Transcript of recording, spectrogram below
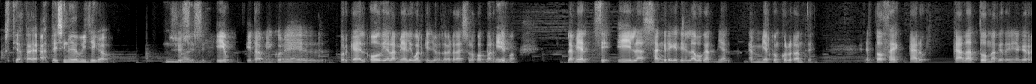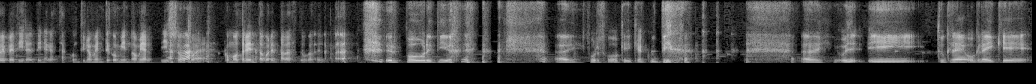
Hostia, hasta, ese nivel había llegado. Sí, sí, sí. Y, y, también con el. Porque él odia la miel igual que yo, la verdad, eso lo compartimos. La miel, la miel sí. Y la sangre que tiene en la boca es miel. Es miel con colorante. Entonces, claro, cada toma que tenía que repetir, él tenía que estar continuamente comiendo miel. Y eso, pues, como 30 o 40 veces tuvo que hacerlo. El pobre tío. Ay, por favor, que, que Ay, oye, ¿y tú crees o creéis que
